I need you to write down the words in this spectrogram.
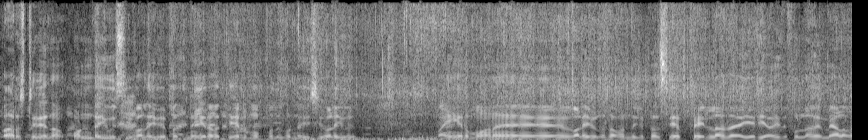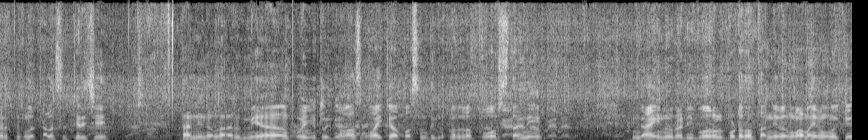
ஃபாரஸ்ட் ஏரியா தான். கொண்டை ஊசி வளைவே பார்த்தீங்கன்னா இருபத்தி ஏழு முப்பது கொண்டை ஊசி வளைவு. பயங்கரமான வளைவில் தான் வந்துக்கிட்டோம். சேஃப்டே இல்லாத ஏரியா இது ஃபுல்லாகவே மேலே வரத்துக்குள்ளே தலை சுற்றிருச்சு தண்ணி நல்லா அருமையாக போய்கிட்டு இருக்கு வாச வாய்க்கா பசந்துக்கு நல்ல போர்ஸ் தண்ணி. இங்கே ஐநூறு அடி போர்வெல் போட்டால் தான் தண்ணி வருங்களா? ஆனால் இவங்களுக்கு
